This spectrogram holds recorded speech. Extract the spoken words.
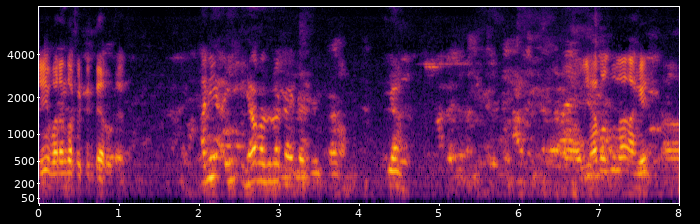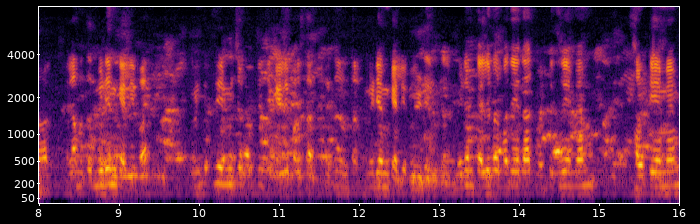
हे वरंगाव फॅक्टरी तयार होत आहेत. आणि ह्या बाजूला काय काय या. ह्या बाजूला आहेत अं, याला म्हणतात medium calibre twenty three M एमच्या जे कॅलिबर असतात त्याला म्हणतात मीडियम कॅलिबर मीडियम कॅलिबरमध्ये येतात twenty three M M thirty M M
